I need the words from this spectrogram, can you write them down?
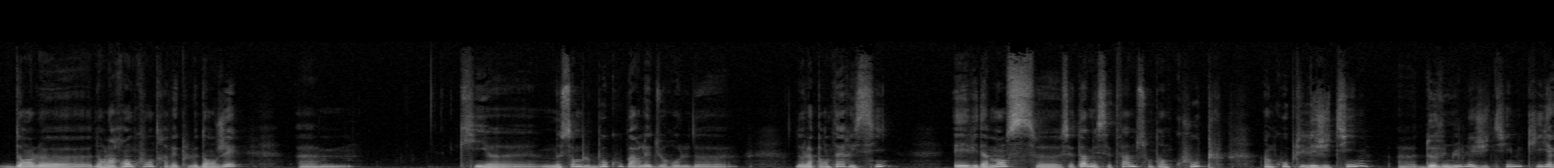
dans, la rencontre avec le danger, euh, qui euh, me semble beaucoup parler du rôle de, la panthère ici. Et évidemment, ce- cet homme et cette femme sont un couple, un couple illégitime, euh, devenu légitime, qui, a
